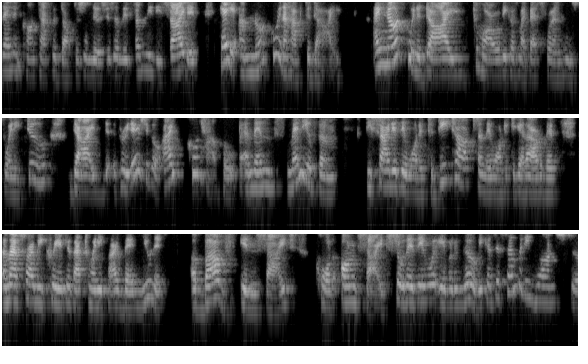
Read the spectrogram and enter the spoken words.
then in contact with doctors and nurses, and they suddenly decided, hey, I'm not going to have to die. I'm not going to die tomorrow because my best friend, who's 22, died three days ago. I could have hope. And then many of them decided they wanted to detox and they wanted to get out of it. And that's why we created that 25 bed unit above Insite called Onsite so that they were able to go. Because if somebody wants to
